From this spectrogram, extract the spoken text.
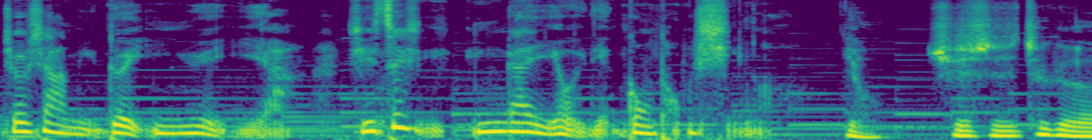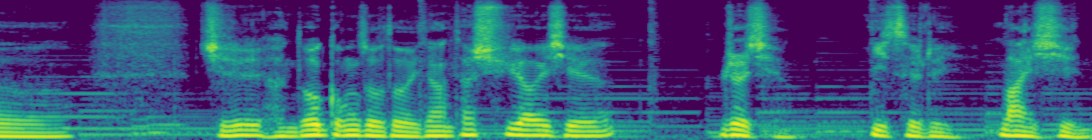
就像你对音乐一样。其实这应该也有一点共同性哦。有，其实这个其实很多工作都一样，它需要一些热情、意志力、耐心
